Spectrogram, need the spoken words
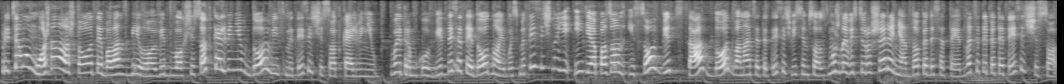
При цьому можна налаштовувати баланс білого від 2600 кельвінів до 8600 кельвінів, витримку від 10 до 1,8000 і діапазон ISO від 100 до 12800 з можливістю розширення до 50 25600.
